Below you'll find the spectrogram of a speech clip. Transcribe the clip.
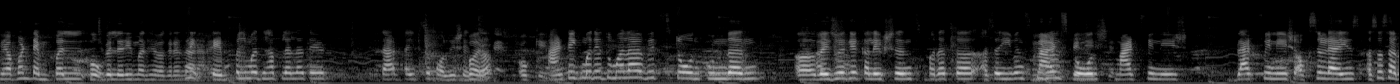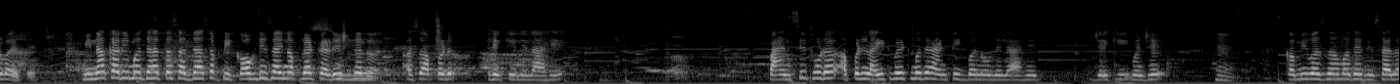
हे आपण टेम्पल हो. ज्वेलरी मध्ये वगैरे जाणार आहे. टेम्पलमध्ये आपल्याला ते त्या टाईपचं पॉलिश येतं. ओके अँटिकमध्ये तुम्हाला विथ स्टोन कुंदन वेगवेगळे कलेक्शन्स परत असं stones finish. Matte finish black finish oxidise असं सर्व येते मीनाकारीमध्ये आता सध्या असं पिकॉक डिझाईन आपलं ट्रेडिशनल. असं आपण हे केलेलं आहे. फॅन्सी थोडं आपण लाइट वेटमध्ये अँटिक बनवलेले आहेत जे की म्हणजे. कमी वजनामध्ये दिसायला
